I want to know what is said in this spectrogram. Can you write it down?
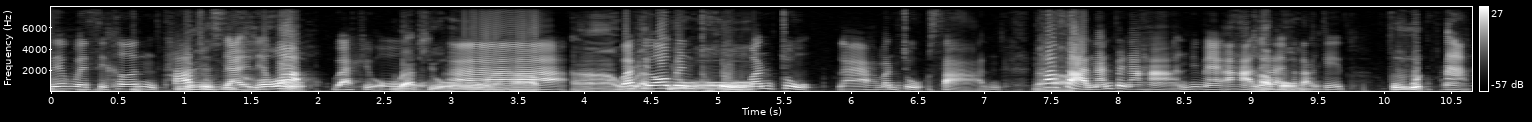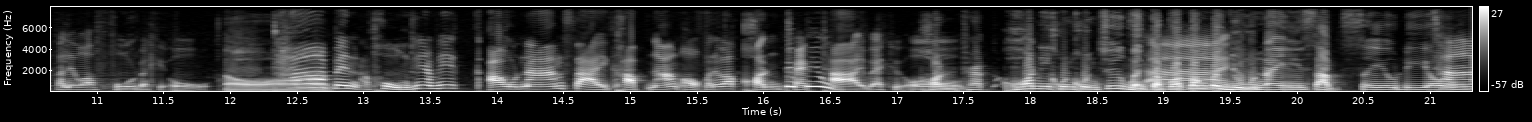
เรียกเวสิเคิลถ้าถุงใหญ่เรียกว่าแวคคิโอ vacuole นะครับอ่าแวคคิโอ vacuole เป็นถุงบรรจุ นะบรรจุสาร นะครับถ้าสารนั้นเป็นอาหารพี่แม็กอาหารเรียกอะไรครับผม ภาษาอังกฤษฟู้ดอะก็เรียกว่าฟู้ดแวคคิโออ๋อ ถ้าเป็นถุงที่ทำให้เอาน้ำใส่ขับน้ำออกก็เรียกว่า contractile vacuole คอนแทรคอ๋อนี่คุณคุณชื่อเหมือนกับใช่ว่าต้องไปอยู่ในสัตว์เซลล์เดียวใช่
